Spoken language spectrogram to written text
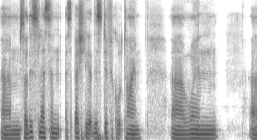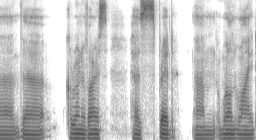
Um, so this lesson, especially at this difficult time, uh, when uh, the coronavirus has spread um, worldwide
